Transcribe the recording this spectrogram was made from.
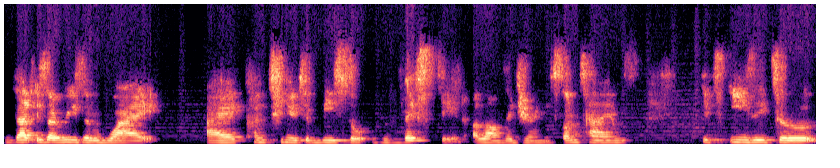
that is a reason why I continue to be so vested along the journey. Sometimes it's easy to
